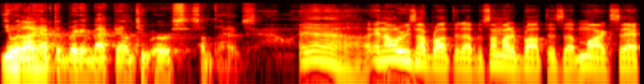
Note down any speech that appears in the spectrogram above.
you and I have to bring him back down to earth sometimes. Yeah, and the only reason I brought that up, if somebody brought this up, Mark said,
